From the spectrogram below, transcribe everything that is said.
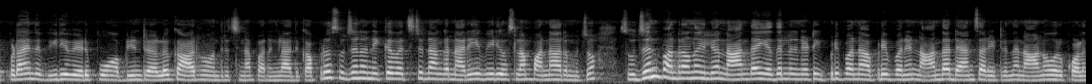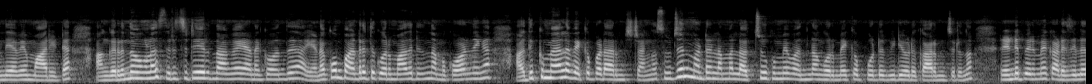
எப்படா இந்த வீடியோ எடுப்போம் அப்படின்ற அளவுக்கு ஆர்வம் வந்துருச்சுன்னா பாருங்களேன். அதுக்கப்புறம் சுஜனை நிற்க வச்சுட்டு நாங்கள் நிறைய வீடியோ வீடியோஸ்லாம் பண்ண ஆரம்பித்தோம் சுஜன் பண்ணுறானோ இல்லையோ நான் தான் எதிரில் நின்றுட்டு இப்படி பண்ண அப்படி பண்ணு நான் தான் டான்ஸ் ஆடிட்டு இருந்தேன். நானும் ஒரு குழந்தையாவே மாறிட்டேன். அங்கே இருந்தவங்களாம் சிரிச்சிட்டே இருந்தாங்க. எனக்கு வந்து எனக்கும் பண்ணுறதுக்கு ஒரு மாதிரி இருந்து நம்ம குழந்தைங்க அதுக்கு மேலே வைக்கப்பட ஆரம்பிச்சிட்டாங்க. சுஜன் மட்டும் இல்லாமல் லட்சுக்குமே வந்து நாங்கள் ஒரு மேக்கப் போட்டு வீடியோ எடுக்க ஆரம்பிச்சிருந்தோம். ரெண்டு பேருமே கடைசியில்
